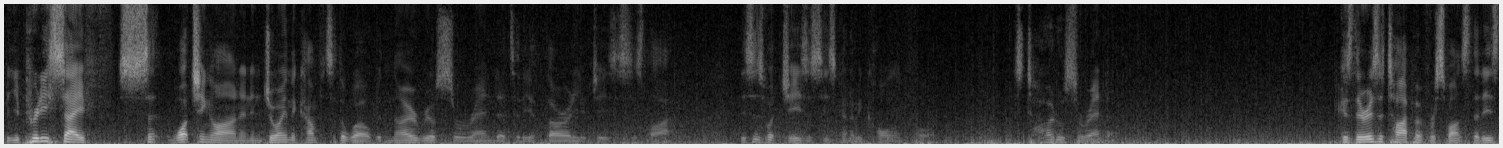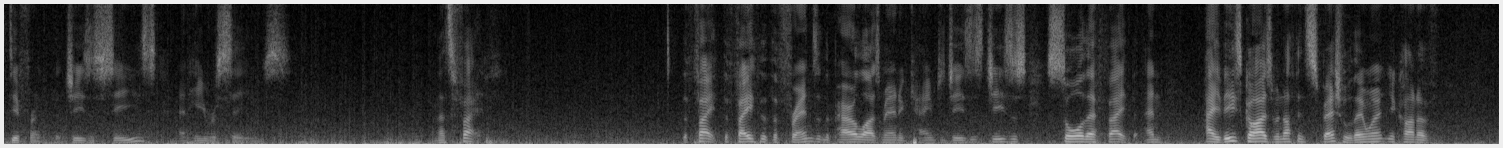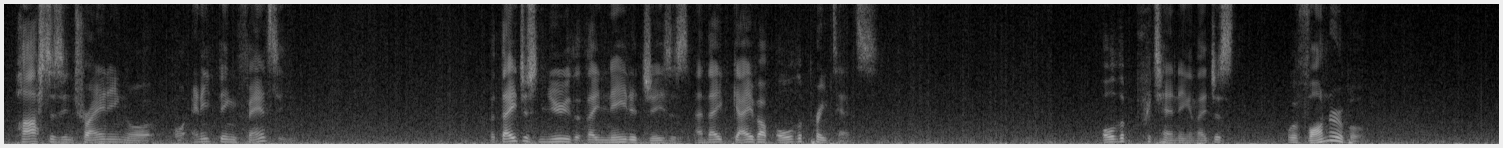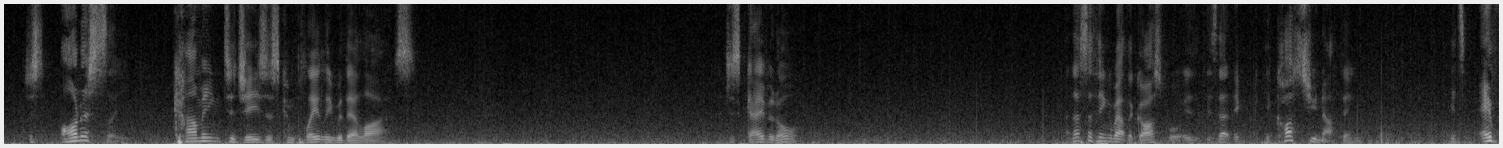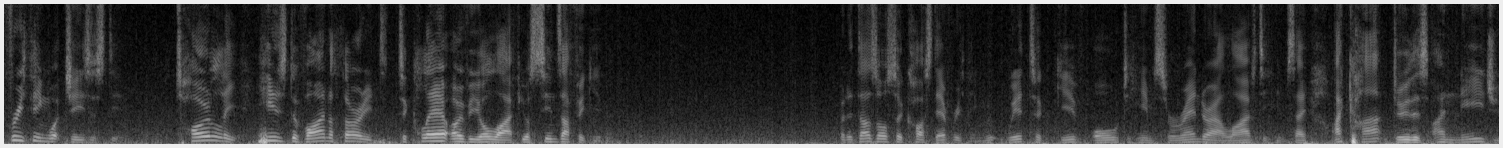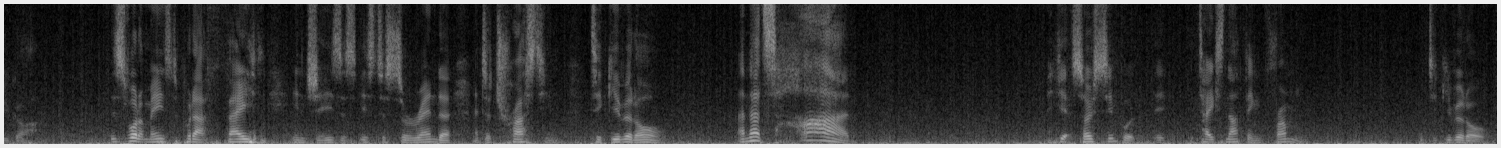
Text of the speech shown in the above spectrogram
But you're pretty safe watching on and enjoying the comforts of the world with no real surrender to the authority of Jesus' life. This is what Jesus is going to be calling for. It's total surrender. Because there is a type of response that is different that Jesus sees and he receives. And that's faith. The faith, the faith of the friends and the paralyzed man who came to Jesus. Jesus saw their faith. And hey, these guys were nothing special. They weren't your kind of pastors in training or, or anything fancy. But they just knew that they needed Jesus and they gave up all the pretense, all the pretending, and they just were vulnerable. Just honestly coming to Jesus completely with their lives. Just gave it all. And that's the thing about the gospel is, is that it, it costs you nothing. It's everything what Jesus did totally His divine authority to declare over your life your sins are forgiven. But it does also cost everything. We're to give all to Him, surrender our lives to Him, say, I can't do this. I need you, God. This is what it means to put our faith in Jesus, is to surrender and to trust Him, to give it all. And that's hard. And yet so simple. It, it takes nothing from you to give it all.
